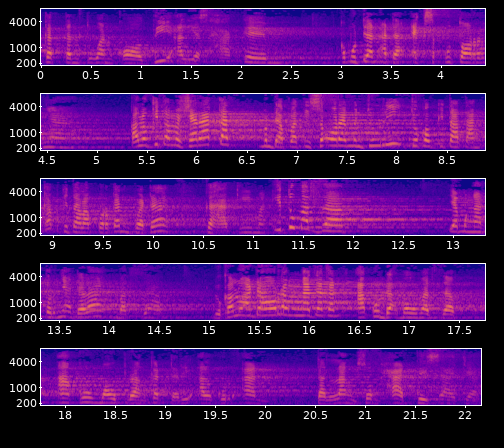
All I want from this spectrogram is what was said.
ketentuan kodi alias hakim. Kemudian ada eksekutornya. Kalau kita masyarakat mendapati seorang mencuri, cukup kita tangkap, kita laporkan kepada kehakiman. Itu mazhab. Yang mengaturnya adalah mazhab. Loh, kalau ada orang mengatakan, aku tidak mau mazhab, aku mau berangkat dari Al-Quran dan langsung hadis saja.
